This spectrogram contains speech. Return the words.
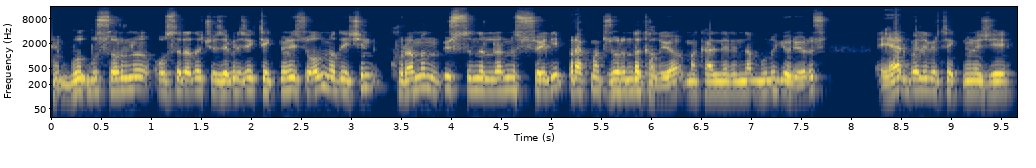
Bu, bu sorunu o sırada çözebilecek teknolojisi olmadığı için kuramın üst sınırlarını söyleyip bırakmak zorunda kalıyor. Makalelerinden bunu görüyoruz. Eğer böyle bir teknoloji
